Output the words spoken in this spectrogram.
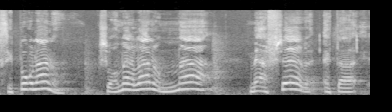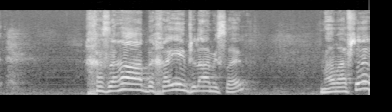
סיפור לנו, שאומר לנו מה מאפשר את החזרה בחיים של עם ישראל. מה מאפשר?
